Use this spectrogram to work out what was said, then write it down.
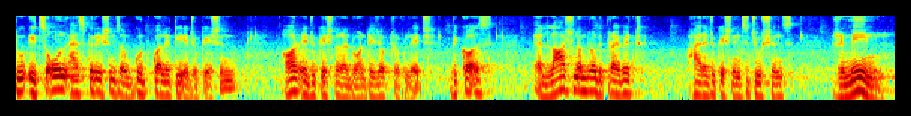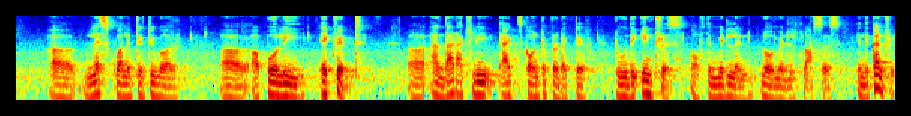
to its own aspirations of good quality education or educational advantage or privilege because a large number of the private higher education institutions remain uh, less qualitative or, uh, poorly equipped uh, and that actually acts counterproductive to the interests of the middle and lower middle classes in the country.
